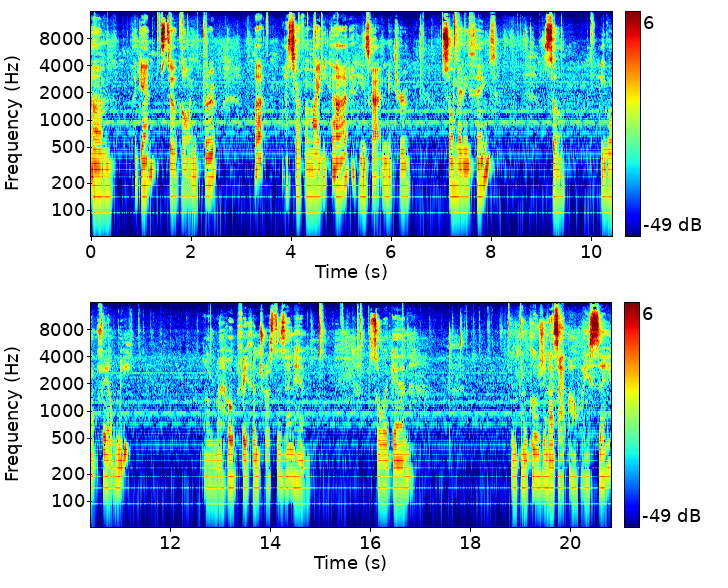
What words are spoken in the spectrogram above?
um, again, still going through, but I serve a mighty God and He's gotten me through so many things. So He won't fail me. Um, my hope, faith, and trust is in Him. So, again, in conclusion, as I always say,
